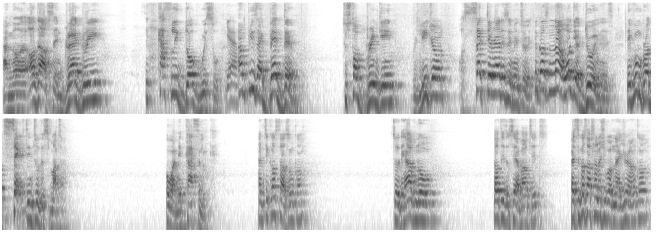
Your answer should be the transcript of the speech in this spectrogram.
I'm a order of St. Gregory. It's a Catholic dog whistle. Yeah. And please, I beg them to stop bringing religion or sectarianism into it. Because now what they're doing is they've even brought sect into this matter. Oh, I'm a Catholic. Pentecostals, uncle. So they have no nothing to say about it. Pentecostal Fellowship of Nigeria, uncle.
